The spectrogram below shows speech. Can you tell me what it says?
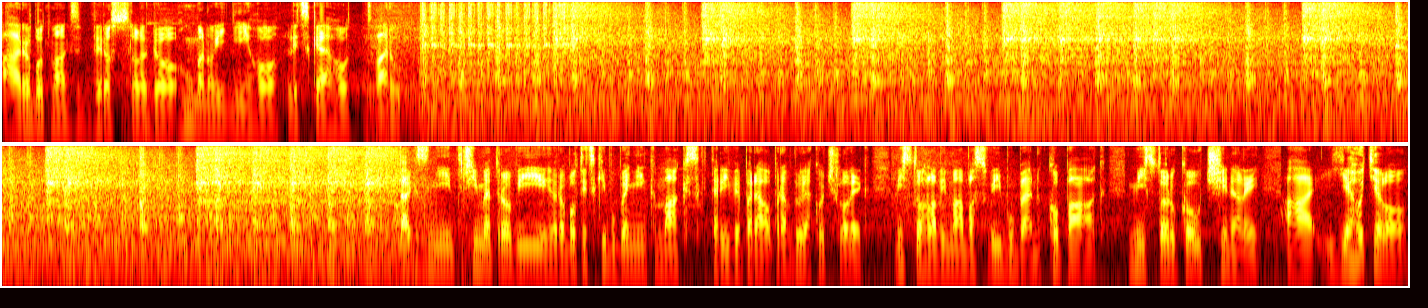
a robot Max vyrostl do humanoidního lidského tvaru. Tak zní třímetrový robotický bubeník Max, který vypadá opravdu jako člověk. Místo hlavy má basový buben, kopák, místo rukou činely a jeho tělo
